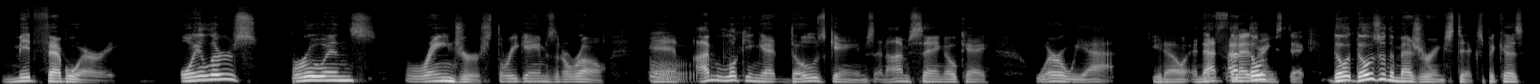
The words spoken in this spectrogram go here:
mid February, Oilers, Bruins, Rangers three games in a row. And oh. I'm looking at those games and I'm saying, okay, where are we at? You know, and that's, that's the measuring those, stick. Those, those are the measuring sticks because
